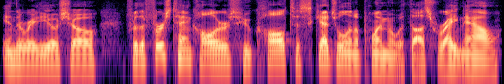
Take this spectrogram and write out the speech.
in the radio show. For the first 10 callers who call to schedule an appointment with us right now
